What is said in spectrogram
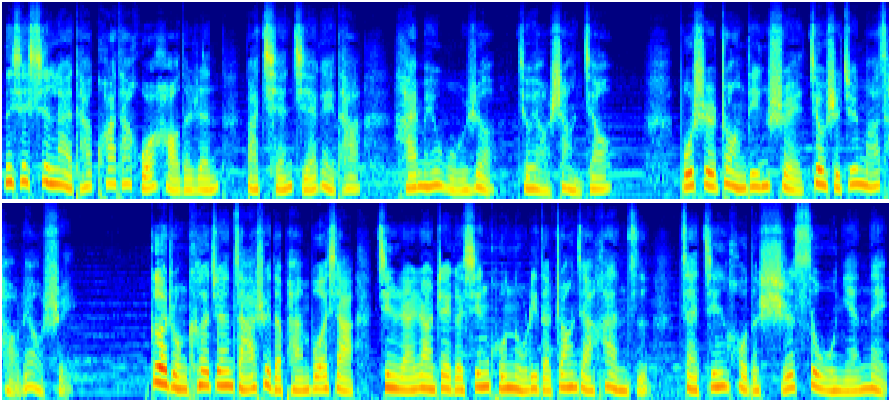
那些信赖他、夸他活好的人，把钱结给他，还没捂热就要上交，不是壮丁税，就是军马草料税。各种苛捐杂税的盘剥下，竟然让这个辛苦努力的庄稼汉子，在今后的十四五年内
